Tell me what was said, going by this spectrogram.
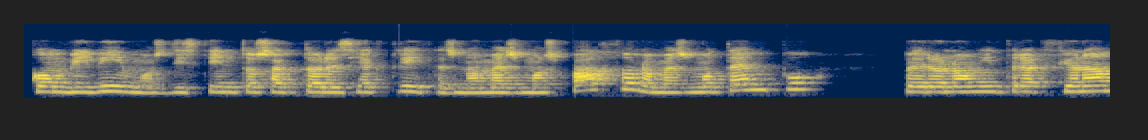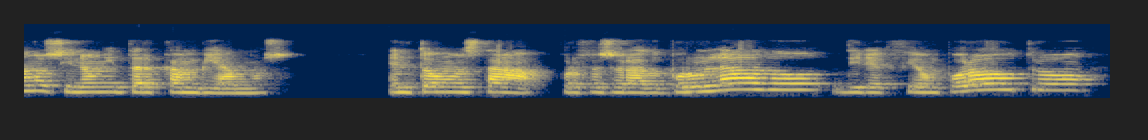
convivimos distintos actores e actrices no mesmo espazo, no mesmo tempo, pero non interaccionamos e non intercambiamos. Entón está profesorado por un lado, dirección por outro,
